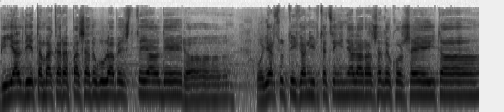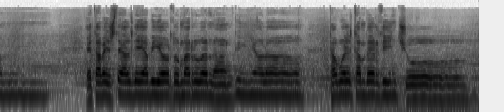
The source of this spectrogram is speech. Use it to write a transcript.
bi aldietan bakarra pasatugula beste aldera, oi hartzutik irtetzen ginala arrazaldeko zeitan, eta beste aldea bi ordu barruan ginala, eta bueltan berdintxo.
